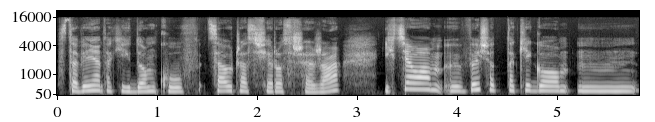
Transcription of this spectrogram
stawiania takich domków cały czas się rozszerza. I chciałam wyjść od takiego mm,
